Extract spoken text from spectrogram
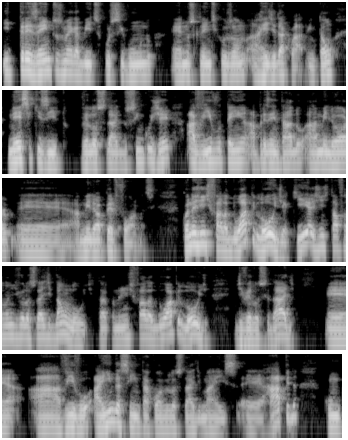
e 300 megabits por segundo é, nos clientes que usam a rede da Claro. Então, nesse quesito, velocidade do 5G, a Vivo tem apresentado a melhor, é, a melhor performance. Quando a gente fala do upload aqui, a gente está falando de velocidade de download, tá? Quando a gente fala do upload de velocidade, é, a Vivo ainda assim está com a velocidade mais é, rápida, com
